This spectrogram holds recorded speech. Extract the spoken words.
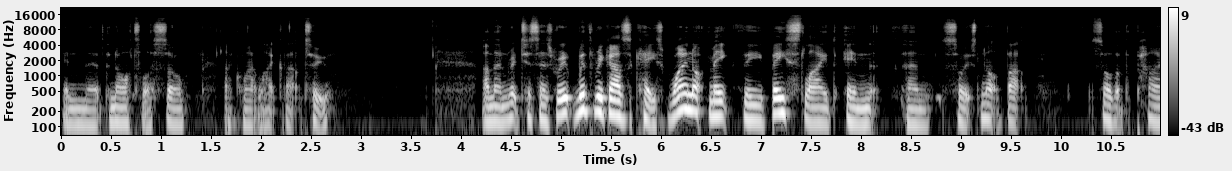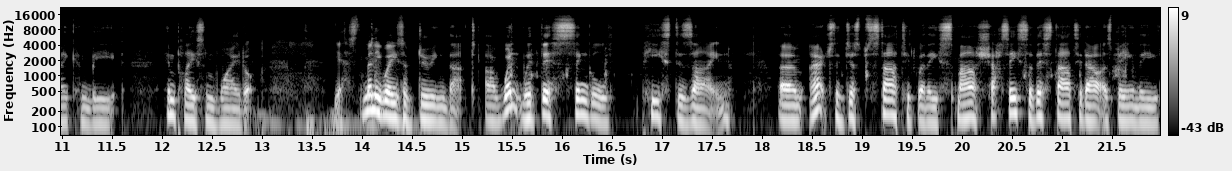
in the, the Nautilus, so I quite like that too. And then Richard says, with regards to the case, why not make the base slide in um, so it's not that so that the Pi can be in place and wide up. Yes, many ways of doing that. I went with this single piece design. Um, I actually just started with a SMARS chassis, so this started out as being the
